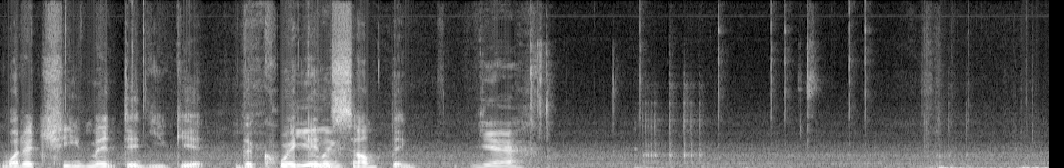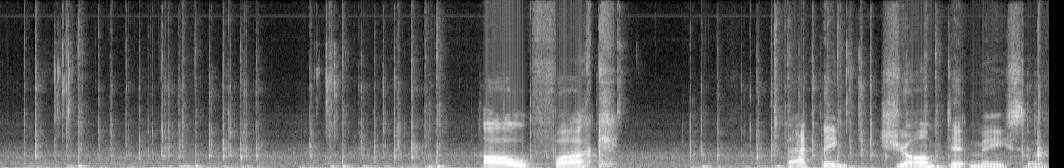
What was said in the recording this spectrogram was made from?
What achievement did you get? The quick Healing. and something. Yeah. Oh fuck. That thing jumped at Mesa.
